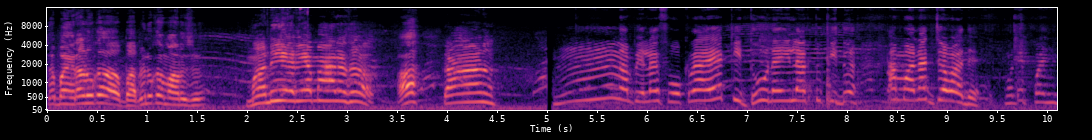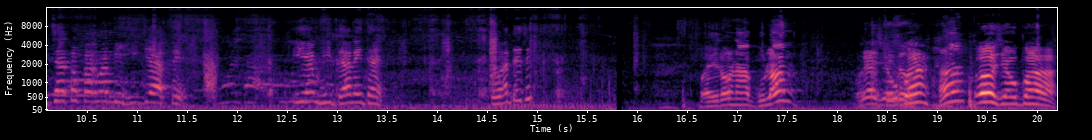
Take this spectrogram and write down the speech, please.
તે બૈરાનું કા ભાભીનું કા મારું છે? મને એ રે મારે છે. હા? તાણ હમ પેલા છોકરા એ કીધું નહીં લાગતું કીધું આ મને જ જવા દે મોટી પંચાયતો કરવા બેસી ગયા તે એમ સીધા નહીં થાય જવા દેજે બૈરોના ગુલામ લે શેવભા. હા ઓ શેવભા.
